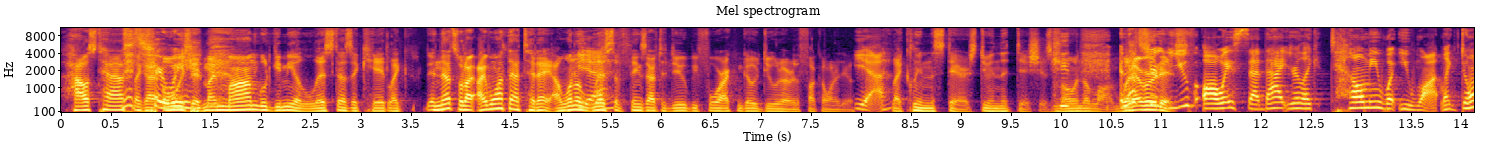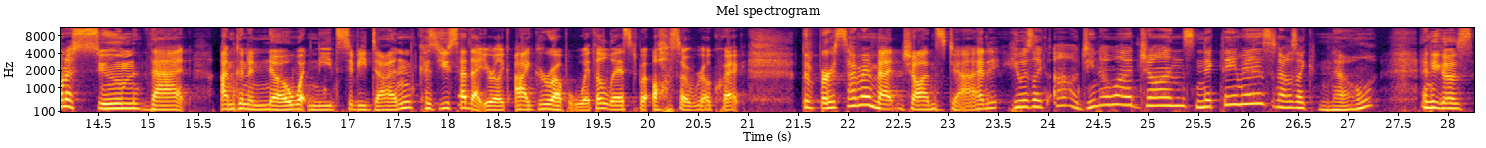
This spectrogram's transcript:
house tasks. That's like I always did. My mom would give me a list as a kid. Like, and that's what I, I want that today. I want a Yeah. list of things I have to do before I can go do whatever the fuck I want to do. Yeah. Like cleaning the stairs, doing the dishes, mowing the lawn, whatever it is. You've always said that. You're like, tell me what you want. Like, don't assume that I'm going to know what needs to be done. Cause you said that you're like, I grew up with a list, but also, real quick, the first time I met John's dad, he was like, Oh, do you know what John's nickname is? And I was like, No. And he goes,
